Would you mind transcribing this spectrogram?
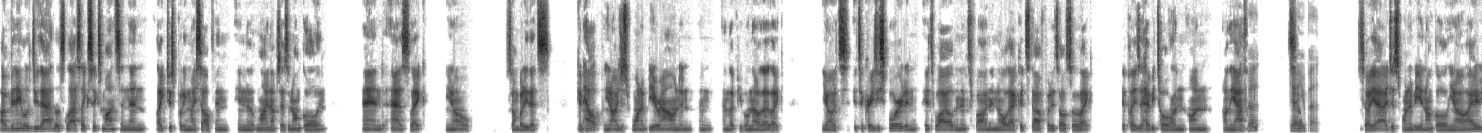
I've been able to do that this last like six months, and then like just putting myself in in the lineups as an uncle and and as like you know somebody that's can help. You know, I just want to be around and and and let people know that like you know it's it's a crazy sport and it's wild and it's fun and all that good stuff, but it's also like it plays a heavy toll on on on the athlete. Yeah, so, you bet so yeah, I just want to be an uncle. You know, I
